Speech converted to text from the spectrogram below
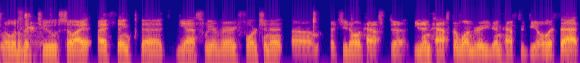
a little bit too. So I, I think that yes, we are very fortunate um, that you don't have to you didn't have to wonder, you didn't have to deal with that.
